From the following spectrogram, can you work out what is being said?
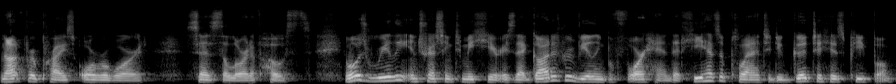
not for price or reward says the Lord of hosts. And what was really interesting to me here is that God is revealing beforehand that He has a plan to do good to His people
